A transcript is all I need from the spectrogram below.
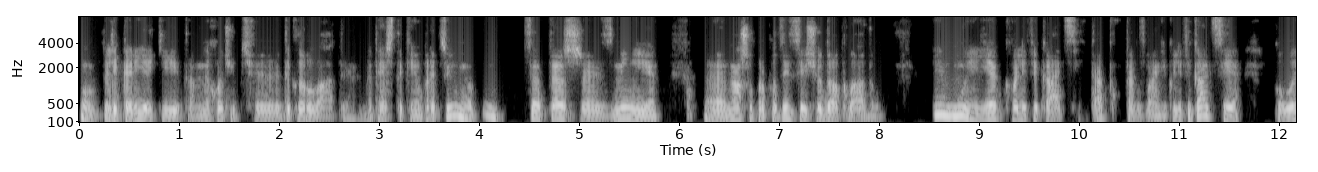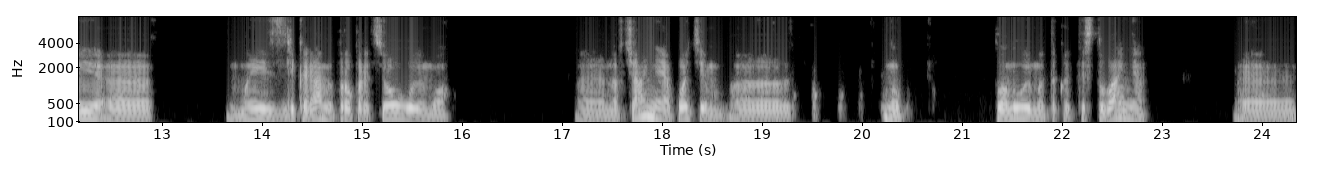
ну, лікарі, які там не хочуть е, декларувати. Ми теж з такими працюємо. Ну, Це теж е, змінює е, нашу пропозицію щодо окладу. І ну, і є кваліфікації, так, так звані кваліфікації, коли е, ми з лікарями пропрацьовуємо е, навчання, а потім е, ну, плануємо таке тестування, е,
